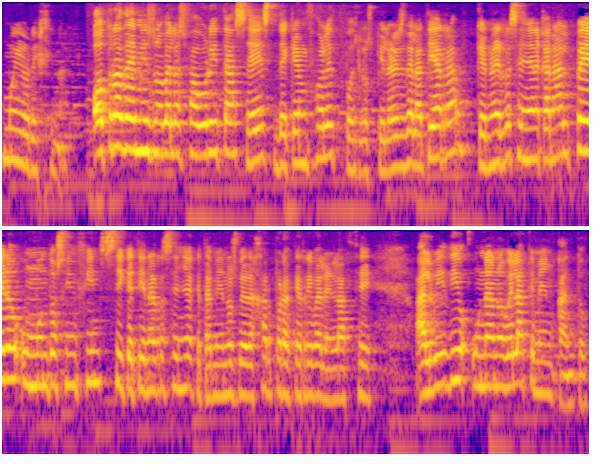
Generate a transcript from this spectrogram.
muy original. Otra de mis novelas favoritas es de Ken Follett, pues Los Pilares de la Tierra, que no hay reseña en el canal, pero Un Mundo Sin Fin sí que tiene reseña, que también os voy a dejar por aquí arriba el enlace al vídeo, una novela que me encantó.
